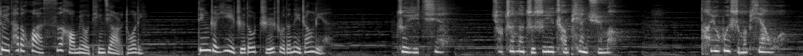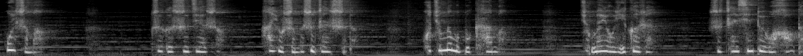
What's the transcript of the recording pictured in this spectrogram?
对他的话丝毫没有听进耳朵里。盯着一直都执着的那张脸，这一切就真的只是一场骗局吗？他又为什么骗我？为什么？这个世界上还有什么是真实的？我就那么不堪吗？就没有一个人是真心对我好的？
